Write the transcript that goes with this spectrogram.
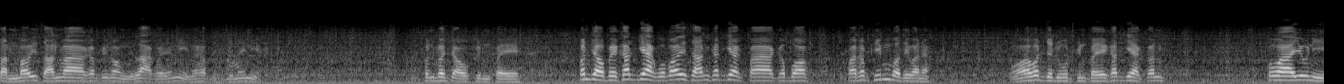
ตันบ่อีสานว่าครับพี่น้องนี่ลากไว้นี่นะครับอยู่ในนี่เพิ่นก็จะเอาขึ้นไปเพิ่นจะเอาไปคัดแยกบ่บ่อีสานคัดแยกปลากระบอกปลาทับทิมบ่ติวะเนี่ยอ๋อเพิ่นจะดูดขึ้นไปคัดแยกก่อนเพราะว่าอยู่นี่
